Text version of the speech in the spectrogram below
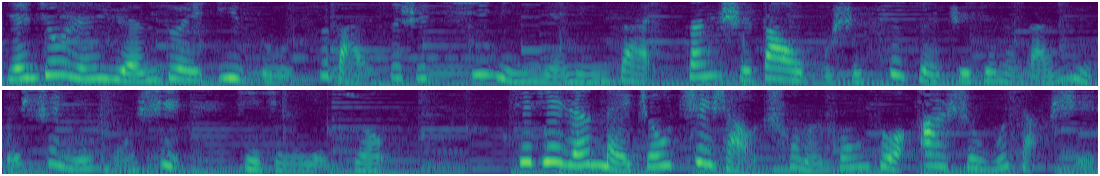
研究人员对一组四百四十七名年龄在三十到五十四岁之间的男女的睡眠模式进行了研究，这些人每周至少出门工作二十五小时。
